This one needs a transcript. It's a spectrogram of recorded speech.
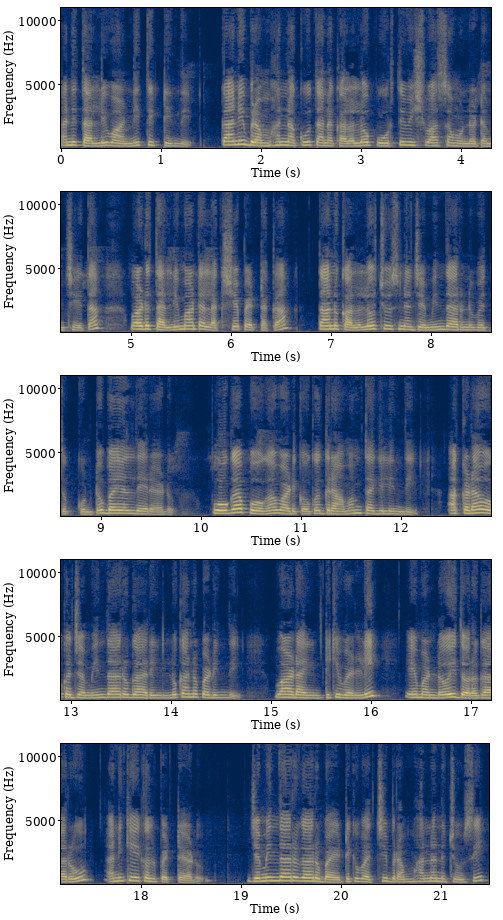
అని తల్లి వాణ్ణి తిట్టింది. కానీ బ్రహ్మన్నకు తన కలలో పూర్తి విశ్వాసం ఉండటం చేత వాడు తల్లి మాట లక్ష్య పెట్టక తాను కలలో చూసిన జమీందారును వెతుక్కుంటూ బయలుదేరాడు. పోగా పోగా వాడికొక గ్రామం తగిలింది. అక్కడ ఒక జమీందారు గారి ఇల్లు కనపడింది. వాడా ఇంటికి వెళ్ళి ఏమండోయ్ దొరగారు అని కేకలు పెట్టాడు. జమీందారు గారు బయటికి వచ్చి బ్రహ్మన్నను చూసి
